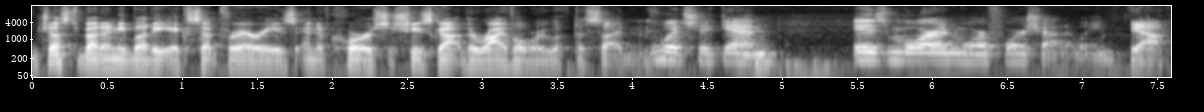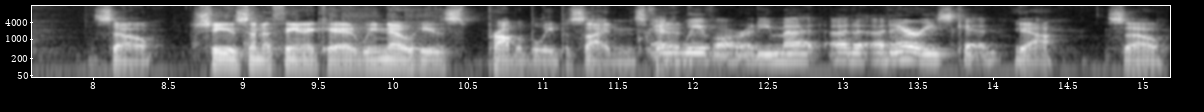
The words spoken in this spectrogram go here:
just about anybody except for Ares, and of course, she's got the rivalry with Poseidon. Which again is more and more foreshadowing. Yeah. So she's an Athena kid. We know he's probably Poseidon's kid. And we've already met an, an Ares kid. yeah. So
